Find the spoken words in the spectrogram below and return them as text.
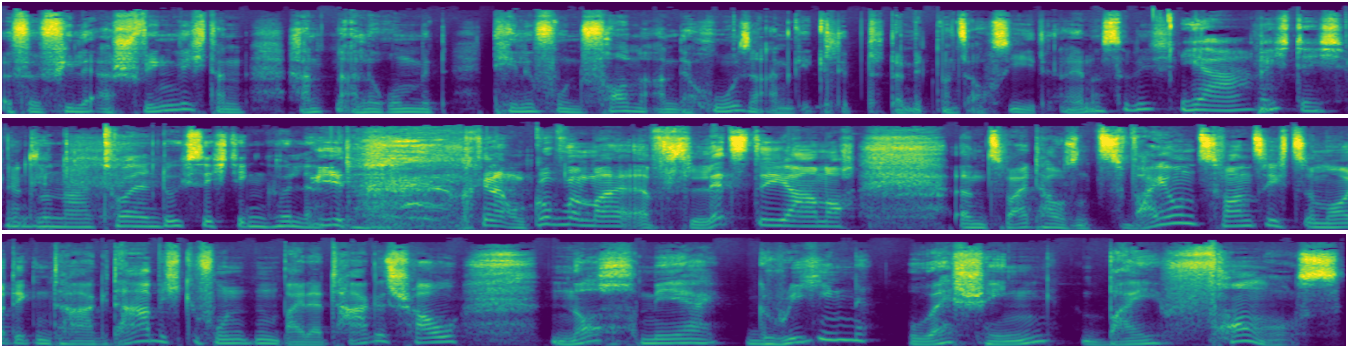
äh, für viele erschwinglich. Dann rannten alle rum mit Telefon vorne an der Hose angeklippt, damit man es auch sieht. Erinnerst du dich? Ja, richtig. Mit so einer tollen, durchsichtigen Hülle. Ja, genau. Gucken wir mal aufs letzte Jahr noch, ähm, 2022 zum heutigen Tag. Da habe ich gefunden bei der Tagesschau noch mehr Greenwashing bei Fonds.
